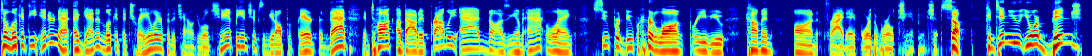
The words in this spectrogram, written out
to look at the internet again and look at the trailer for the Challenge World Championships and get all prepared for that and talk about it probably ad nauseum at length. Super duper long preview coming on Friday for the World Championships. So continue your binge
